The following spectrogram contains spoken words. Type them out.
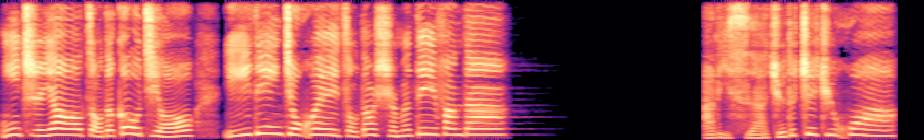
你只要走得够久，一定就会走到什么地方的。”阿丽丝啊，觉得这句话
